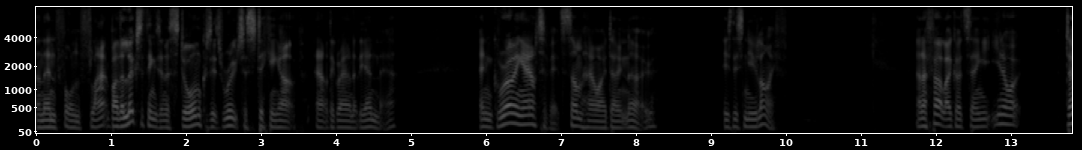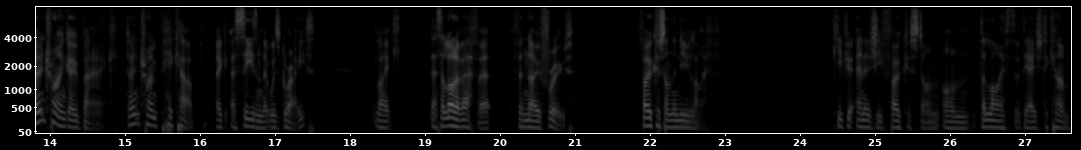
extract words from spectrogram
and then fallen flat by the looks of things in a storm because its roots are sticking up out of the ground at the end there. And growing out of it, somehow I don't know, is this new life. And I felt like God saying, you know what? Don't try and go back. Don't try and pick up a, a season that was great. Like, that's a lot of effort for no fruit. Focus on the new life. Keep your energy focused on, on the life of the age to come.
